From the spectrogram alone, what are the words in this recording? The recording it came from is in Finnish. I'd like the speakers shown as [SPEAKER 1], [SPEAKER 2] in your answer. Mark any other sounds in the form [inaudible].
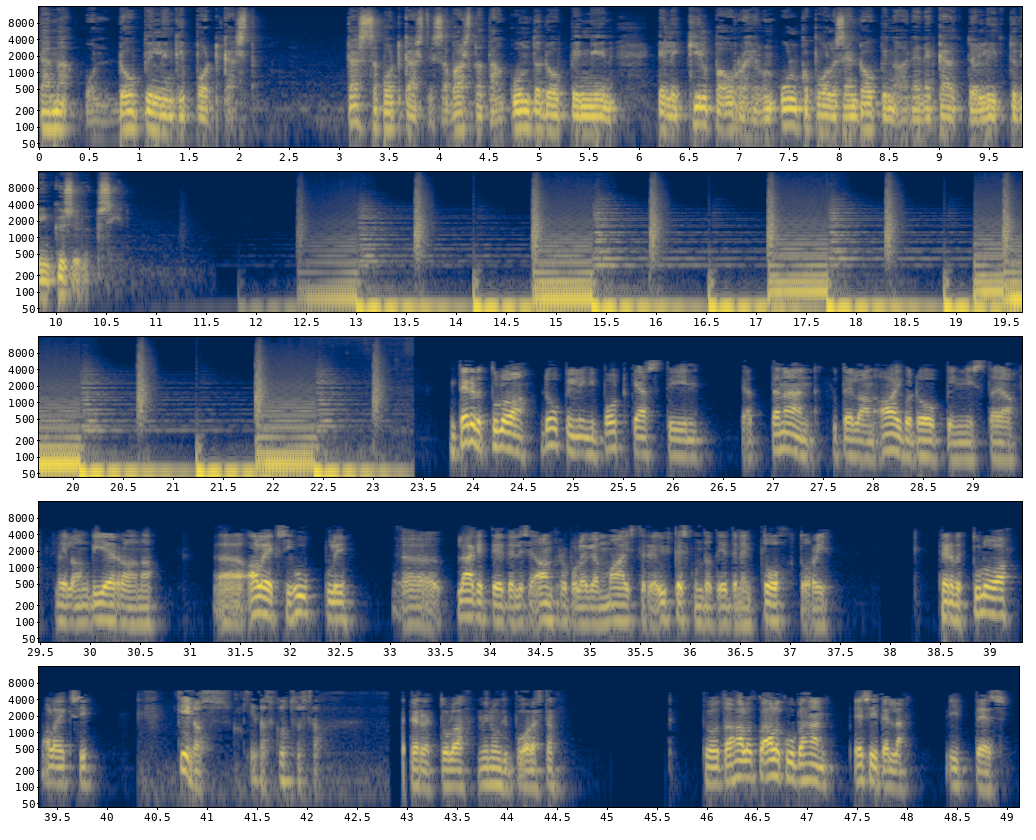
[SPEAKER 1] Tämä on Dopinglinki podcast. Tässä podcastissa vastataan kuntodopingiin eli kilpaurheilun ulkopuoliseen dopingaineiden käyttöön liittyviin kysymyksiin.
[SPEAKER 2] Tervetuloa Dopinglinkin podcastiin. Ja tänään jutellaan aivodopingista ja meillä on vieraana ää, Aleksi Huppuli, ää, lääketieteellisen antropologian maisteri ja yhteiskuntatieteellinen tohtori. Tervetuloa Aleksi.
[SPEAKER 3] Kiitos, kiitos kutsusta.
[SPEAKER 4] Tervetuloa minunkin puolesta.
[SPEAKER 2] Tuota, haluatko alkuun vähän esitellä ittees?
